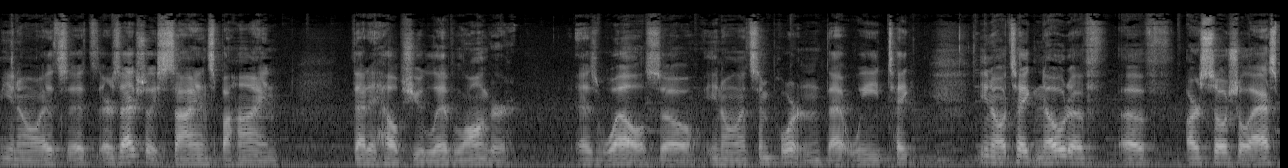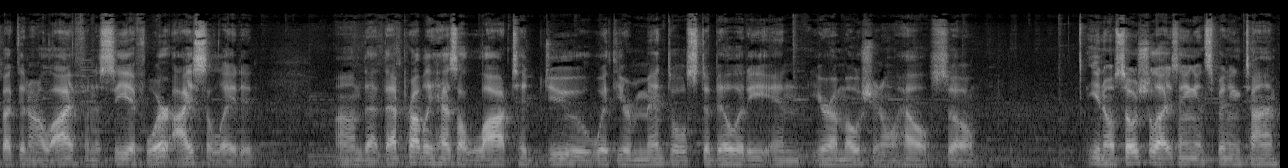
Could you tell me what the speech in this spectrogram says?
you know, it's, it's there's actually science behind that it helps you live longer as well. So, you know, it's important that we take, you know, take note of of our social aspect in our life and to see if we're isolated. Um, that that probably has a lot to do with your mental stability and your emotional health. So, you know, socializing and spending time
